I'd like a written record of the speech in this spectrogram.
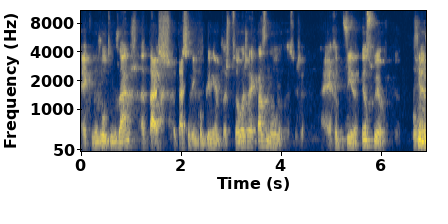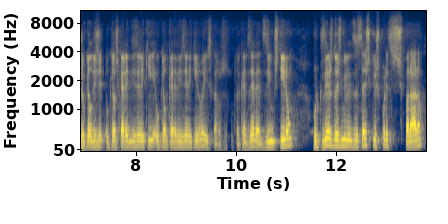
É, é que nos últimos anos a taxa, a taxa de incumprimento das pessoas é quase nula, ou seja, é reduzida, penso eu. Sim, mas o que, ele, o que, eles querem dizer aqui, o que ele quer dizer aqui não é isso, Carlos. O que ele quer dizer é desinvestiram porque desde 2016 que os preços dispararam,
